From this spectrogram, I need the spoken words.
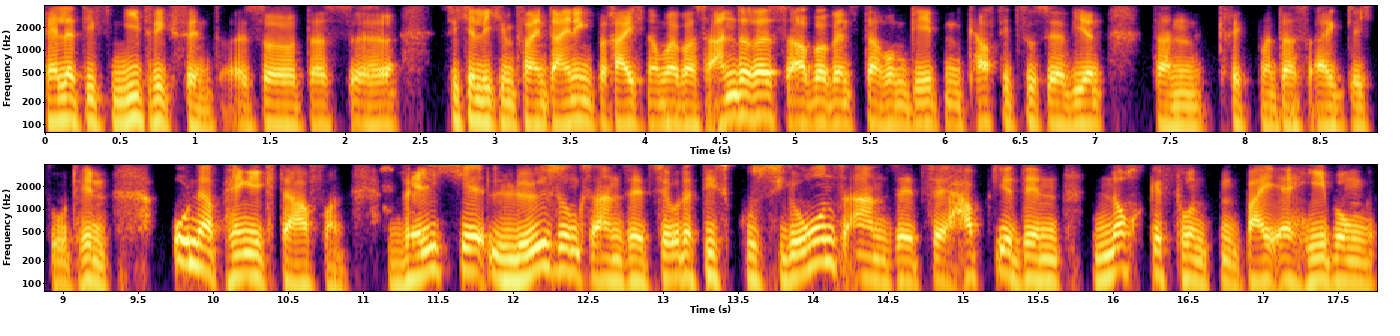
relativ niedrig sind. Also das äh, sicherlich im Fine Dining Bereich nochmal was anderes, aber wenn es darum geht, einen Kaffee zu servieren, dann kriegt man das eigentlich gut hin. Unabhängig davon, welche Lösungsansätze oder Diskussionsansätze habt ihr denn noch gefunden bei Erhebung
